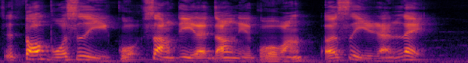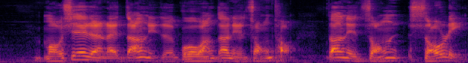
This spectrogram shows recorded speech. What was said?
这都不是以国上帝来当你的国王，而是以人类某些人来当你的国王、当你的总统、当你总首领、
